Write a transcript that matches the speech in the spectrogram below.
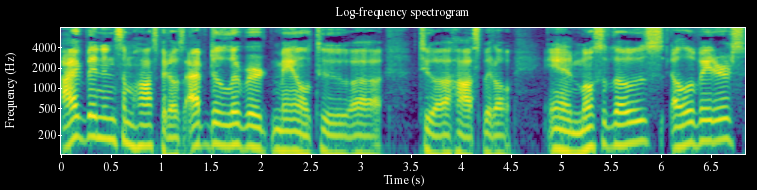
I've been in some hospitals. I've delivered mail to uh to a hospital, and most of those elevators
